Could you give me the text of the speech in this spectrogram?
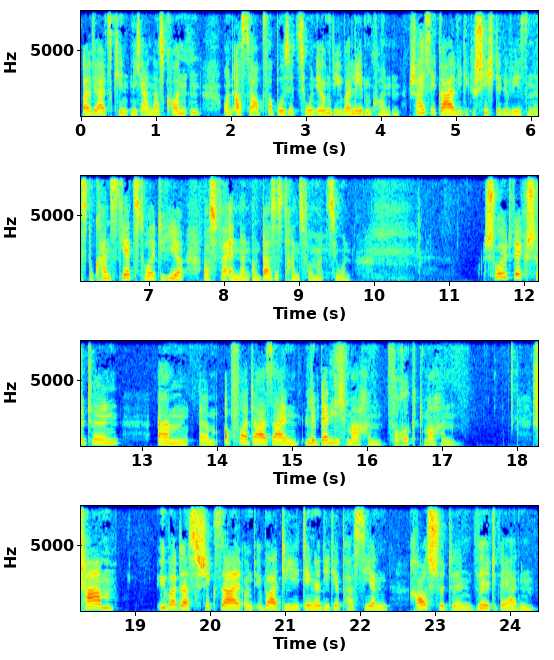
weil wir als Kind nicht anders konnten und aus der Opferposition irgendwie überleben konnten. Scheißegal, wie die Geschichte gewesen ist. Du kannst jetzt heute hier was verändern. Und das ist Transformation. Schuld wegschütteln, ähm, ähm, Opferdasein lebendig machen, verrückt machen, Scham über das Schicksal und über die Dinge, die dir passieren, rausschütteln, wild werden.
